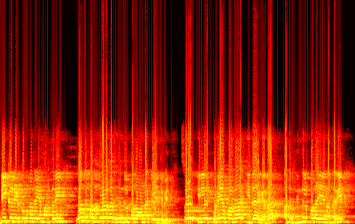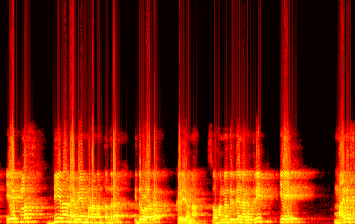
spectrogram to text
ಡಿ ಕಂಡಿಡ್ಕೋಬೇಕಂದ್ರೆ ಏನ್ ಮಾಡ್ತೀರಿ? ಒಂದು ಪದದೊಳಗೆ ಅದು ಹಿಂದಿಲ್ ಪದವನ್ನ ಕಳಿತೀವಿ. ಸೊ ಇಲ್ಲಿ ಕೊನೆಯ ಪದ ಇದೇ ಆಗ್ಯದ. ಅದ್ರ ಹಿಂದಿಲ್ ಪದ ಏನದ ರೀ? ಎ ಪ್ಲಸ್ ಡಿ ನ ನಾವ್ ಏನ್ ಮಾಡೋಣ ಅಂತಂದ್ರೆ ಇದ್ರೊಳಗ ಕಳಿಯೋಣ. ಸೊ ಹಂಗಂದ್ರೆ ಇದೇನಾಗತ್ರಿ? ಎ ಮೈನಸ್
